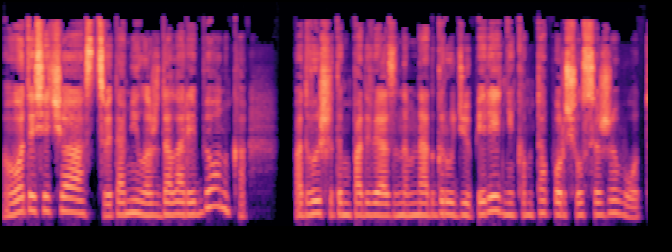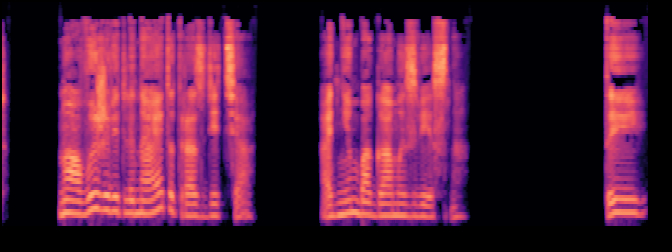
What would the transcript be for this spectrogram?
Вот и сейчас Цветомила ждала ребенка, под вышитым подвязанным над грудью передником топорщился живот. Ну а выживет ли на этот раз дитя? Одним богам известно. «Ты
